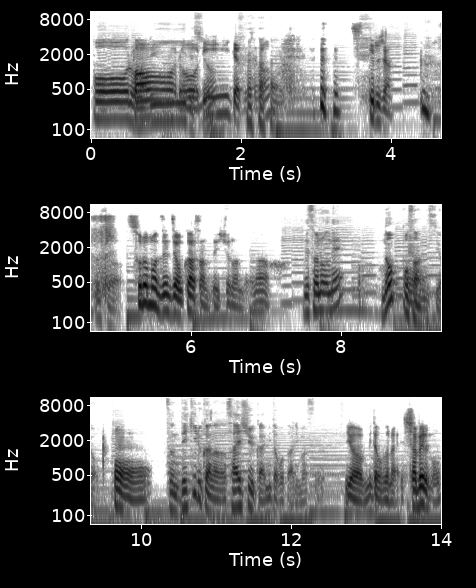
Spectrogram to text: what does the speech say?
ポポロリローでしょリーってやつでしょ？はい 知ってるじゃん。そうそそれも全然お母さんと一緒なんだよう。で、そのね、ノッポさんですよ。な。うん。そのできるかなの最終回見たことあります？いや、見たことない。喋るの？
